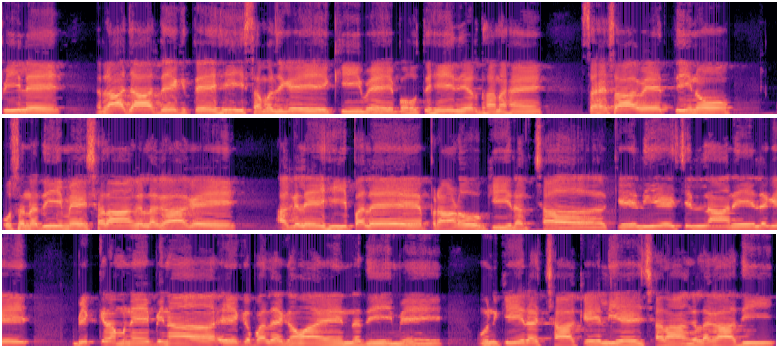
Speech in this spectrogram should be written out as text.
पीले। राजा देखते ही समझ गए कि वे बहुत ही निर्धन हैं। सहसा वे तीनों उस नदी में छलांग लगा गए। अगले ही पल प्राणों की रक्षा के लिए चिल्लाने लगे। विक्रम ने बिना एक पल गंवाए नदी में उनकी रक्षा के लिए छलांग लगा दी।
